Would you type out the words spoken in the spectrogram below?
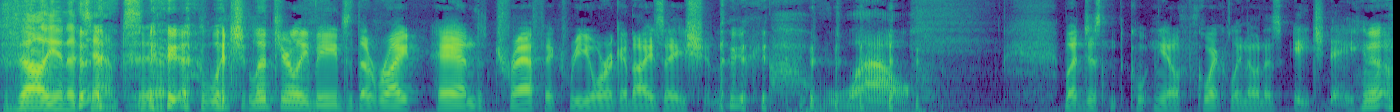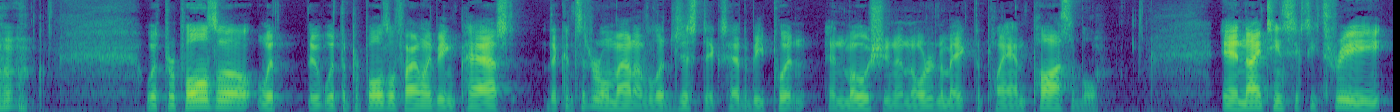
Valiant attempt. Yeah. Which literally means the right hand traffic reorganization. wow. but just you know correctly known as H Day. With proposal with with the proposal finally being passed, the considerable amount of logistics had to be put in motion in order to make the plan possible. In 1963,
